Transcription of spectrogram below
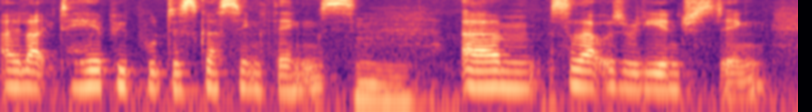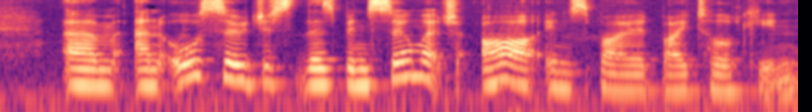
I like to hear people discussing things. Um, so that was really interesting. Um, and also, just there's been so much art inspired by Tolkien,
